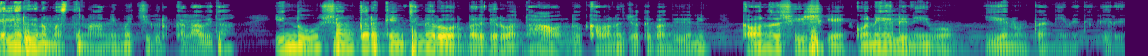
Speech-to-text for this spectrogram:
ಎಲ್ಲರಿಗೂ ನಮಸ್ತೆ, ನಾನು ನಿಮ್ಮ ಚಿಗುರು ಕಲಾವಿದ. ಇಂದು ಶಂಕರ ಕೆಂಚನರು ಅವರು ಬರೆದಿರುವಂತಹ ಒಂದು ಕವನ ಜೊತೆ ಬಂದಿದ್ದೀನಿ. ಕವನದ ಶೀರ್ಷಿಕೆ, ಕೊನೆಯಲ್ಲಿ ನೀವು ಏನು ಅಂತ ನೀವೇ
